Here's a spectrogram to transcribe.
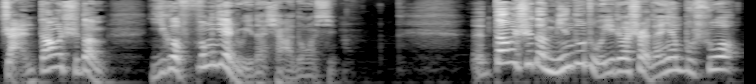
斩当时的一个封建主义的下的东西。呃，当时的民族主义这个事儿，咱先不说。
